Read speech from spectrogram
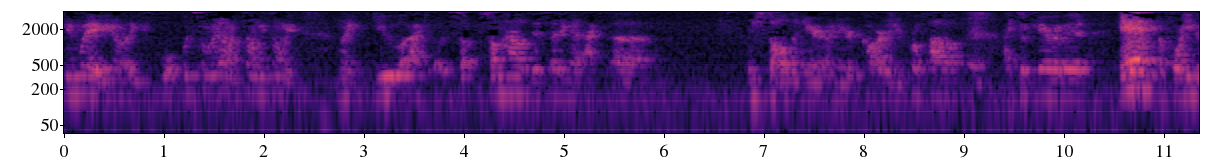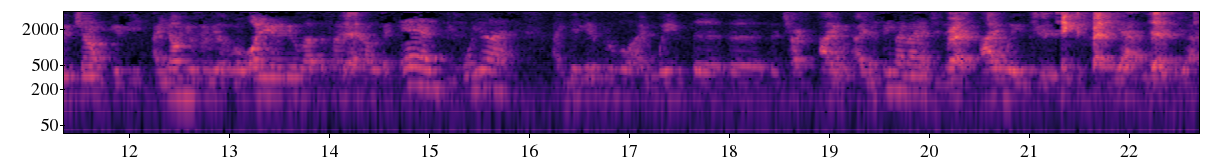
in way, you know, like, "Wha- what's going on? Tell me, tell me. I'm like, you act, so, somehow this setting got act, uh, installed on your on your card and your profile. I took care of it. And before he could jump, because he, I know he was gonna be like, well, what are you gonna do about the five Yeah. I was like, and before you ask, I did get approval. I waived the the, the charge. I I didn't say my manager. did. Right. I waived. You take the credit. Yeah, Yeah. yeah.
